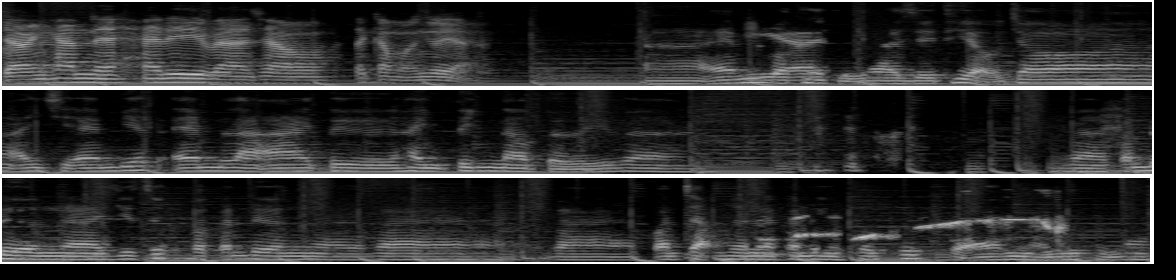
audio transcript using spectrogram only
Chào anh Han Harry và chào tất cả mọi người ạ. À, em thì, có thể uh, giới thiệu cho anh chị em biết em là ai từ hành tinh nào tới và và con đường uh, YouTube và con đường uh, và và quan trọng hơn là con đường Facebook của em là như thế nào?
